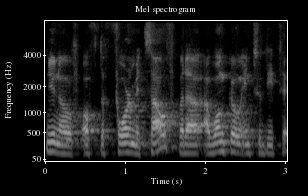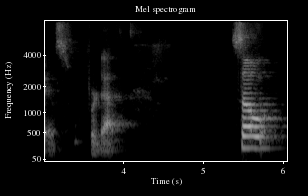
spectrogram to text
you know, of, of the form itself, but I, I, won't go into details for that. So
